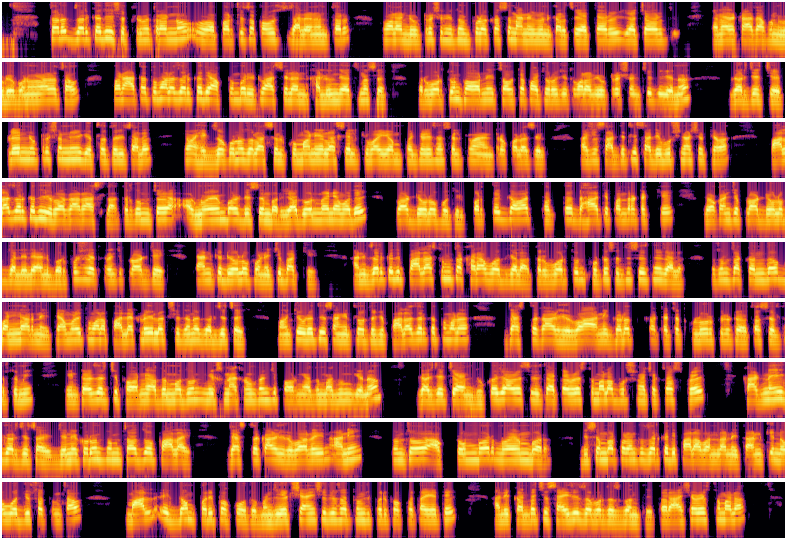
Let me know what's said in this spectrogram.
तर जर कधी शेतकरी मित्रांनो परतीचा पाऊस झाल्यानंतर तुम्हाला न्यूट्रिशन इथून पुढे कसं मॅनेजमेंट करायचं याच्यावर याच्यावर येणाऱ्या काळात आपण व्हिडिओ बनवणारच आहोत. पण आता तुम्हाला जर कधी ऑक्टोबर इटवा असेल आणि खालून द्यायचं नसेल तर वरतून फवारणी चौथ्या पाचव्या रोजी तुम्हाला न्यूट्रिशनची घेणं गरजेचे आहे. प्लेन न्यूट्रिशनही घेतलं तरी चालेल. किंवा हेक्झोकोनोझोल असेल कुमानियल असेल किंवा एम पंचेचाळीस असेल किंवा अँट्रोकॉल असेल अशी साध्यातली साधी बुरशीनाशक ठेवा. पाला जर कधी हिरवागार असला तर तुमच्या नोव्हेंबर डिसेंबर या दोन महिन्यामध्ये प्लॉट डेव्हलप होतील. प्रत्येक गावात फक्त दहा ते पंधरा टक्के लोकांचे प्लॉट डेव्हलप झालेले आहे आणि भरपूर शेतकऱ्यांचे प्लॉट जे आहे, ते आणखी डेव्हलप होण्याची बाकी आहे. आणि जर कधी पालाच तुमचा खराब होत गेला तर वरतून फोटोसिंथेसिस नाही झालं तर तुमचा कंद बनणार नाही. त्यामुळे तुम्हाला पाल्याकडे लक्ष देणं गरजेचं आहे. मागच्या वेळेत ते सांगितलं होतं की पाला जर का तुम्हाला जास्त काळ हिरवा आणि गडद का त्याच्यात क्लोरोफिल ठेवत असेल तर तुम्ही इंटरझरची फवारणी अधूनमधून मिक्स मॅक्रोन्टनची फवारणी अधूनमधून घेणं गरजेचे आहे. आणि धुकं ज्या वेळेस येईल त्या त्यावेळेस तुम्हाला बुरशीनाशकचा स्प्रे काढणंही गरजेचं आहे. जेणेकरून तुमचा जो पाला आहे जास्त काळ हिरवा राहील आणि तुमचं ऑक्टोबर नोव्हेंबर डिसेंबर पर्यंत जर कधी पाला बनला नाही तर आणखी नव्वद दिवसात तुमचा माल एकदम परिपक्व होतो. म्हणजे एकशे ऐंशी दिवसात तुमची परिपक्वता येते आणि कंदाची साईज जबरदस्त बनते. तर अशा वेळेस तुम्हाला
